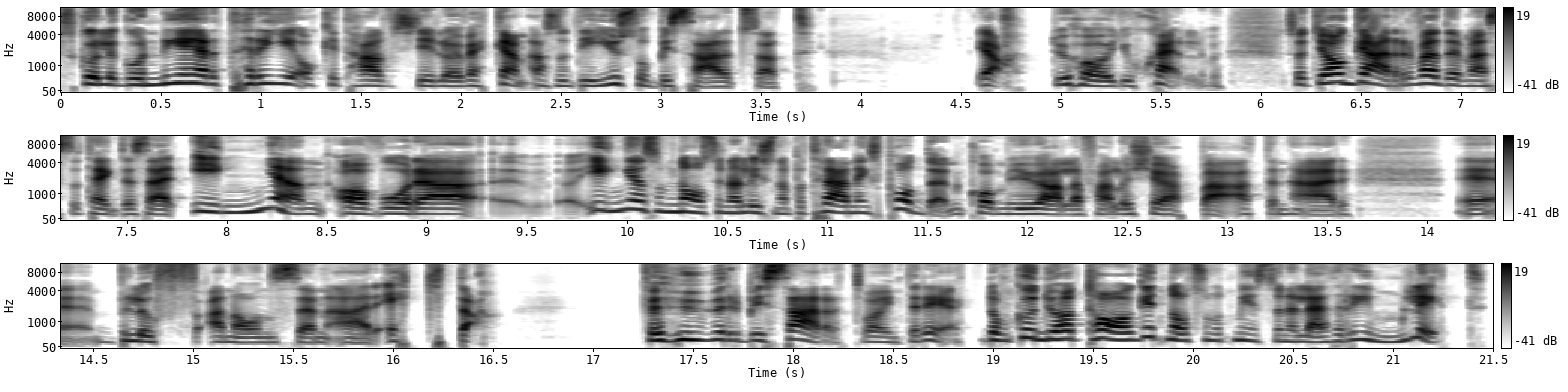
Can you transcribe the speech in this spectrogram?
skulle gå ner 3,5 kilo i veckan, alltså det är ju så bisarrt så att ja, du hör ju själv. Så att jag garvade mest och tänkte så här, ingen av våra, eh, ingen som någonsin har lyssnat på träningspodden kommer ju i alla fall att köpa att den här eh, bluffannonsen är äkta. För hur bisarrt var inte det? De kunde ju ha tagit något som åtminstone lät rimligt.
